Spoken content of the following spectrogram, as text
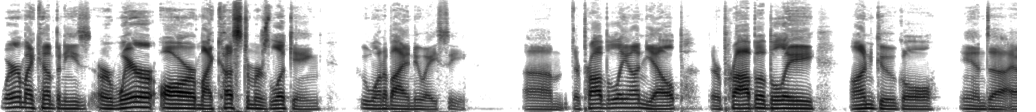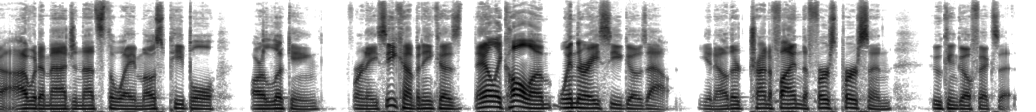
where are my companies or where are my customers looking who want to buy a new AC? Um, they're probably on Yelp. They're probably on Google, and uh, I would imagine that's the way most people are looking for an AC company because they only call them when their AC goes out. You know, they're trying to find the first person who can go fix it.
